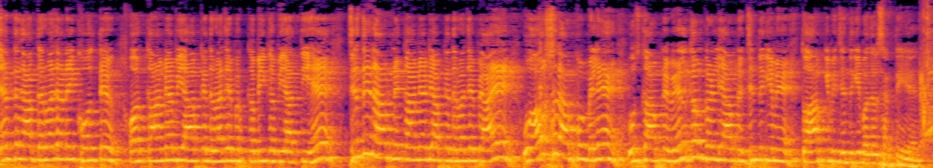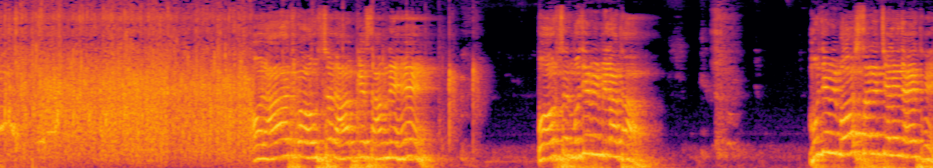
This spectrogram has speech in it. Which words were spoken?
जब तक आप दरवाज़ा नहीं खोलते और कामयाबी आपके दरवाजे पर कभी कभी आती है, जिस दिन आपने कामयाबी आपके दरवाजे पे आए, वो अवसर आपको मिले, उसका आपने वेलकम कर लिया आपने ज़िंदगी में तो आपकी भी ज़िंदगी बदल सकती है। और आज वो अवसर आपके सामने है। वो अवसर मुझे भी मिला था। मुझे भी बहुत सारे चैलेंज आए थे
